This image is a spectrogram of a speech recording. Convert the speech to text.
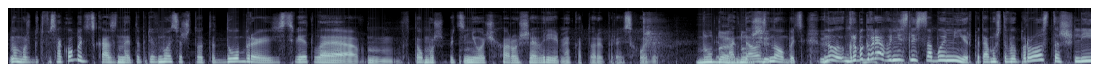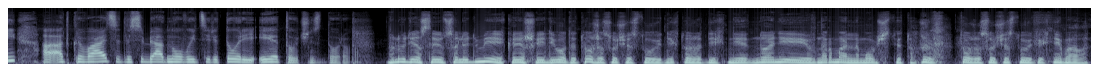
ну, может быть, высоко будет сказано, это привносит что-то доброе и светлое в то, может быть, не очень хорошее время, которое происходит. Ну да, но все- должно быть. Ну, грубо говоря, вы несли с собой мир, потому что вы просто шли а, открывать для себя новые территории, и это очень здорово. но люди остаются людьми, и, конечно, идиоты тоже существуют, никто от них не... Но они в нормальном обществе тоже, тоже существуют, их немало.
